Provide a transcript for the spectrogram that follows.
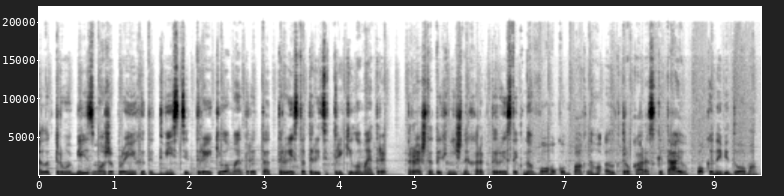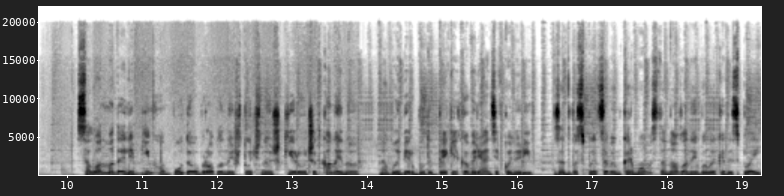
електромобіль зможе проїхати 203 км та 333 км. Решта технічних характеристик нового компактного електрокара з Китаю поки невідома. Салон моделі Bingo буде оброблений штучною шкірою чи тканиною. На вибір буде декілька варіантів кольорів. За двоспицевим кермом встановлений великий дисплей.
